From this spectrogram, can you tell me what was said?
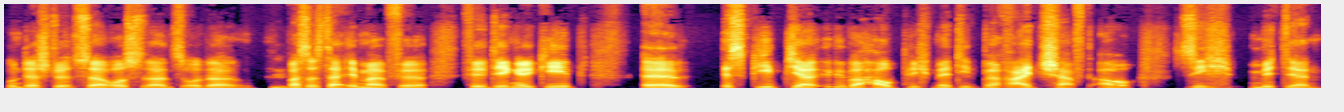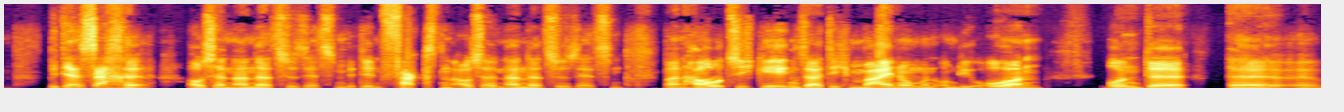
Unterstützer Russlands oder hm. was es da immer für, für Dinge gibt. Äh, es gibt ja überhaupt nicht mehr die Bereitschaft auch, sich hm. mit der, mit der Sache auseinanderzusetzen, mit den Fakten auseinanderzusetzen. Man haut sich gegenseitig Meinungen um die Ohren hm. und äh, äh, äh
